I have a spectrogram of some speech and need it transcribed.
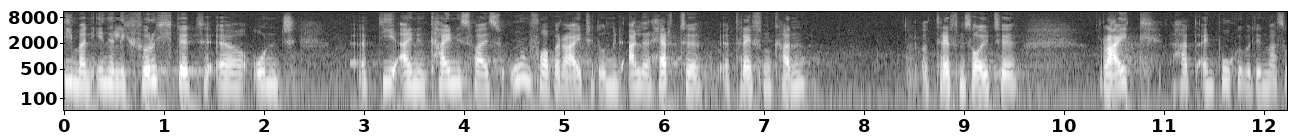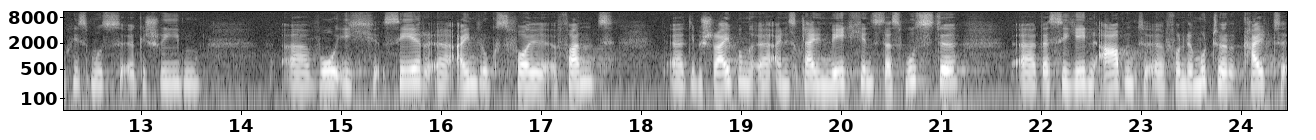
die man innerlich fürchtet und die einen keinesfalls unvorbereitet und mit aller Härte treffen kann, treffen sollte. Reich hat ein Buch über den Masochismus geschrieben, wo ich sehr eindrucksvoll fand die Beschreibung eines kleinen Mädchens, das wusste, dass sie jeden Abend von der Mutter kalt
